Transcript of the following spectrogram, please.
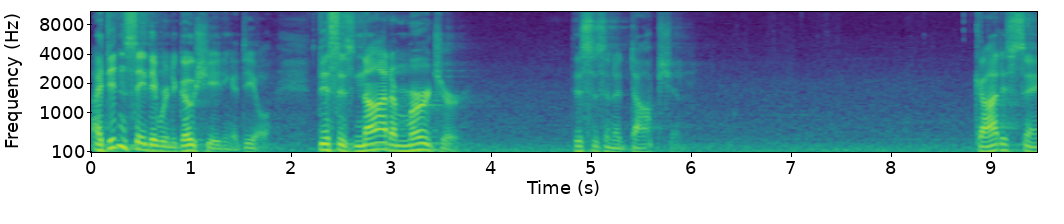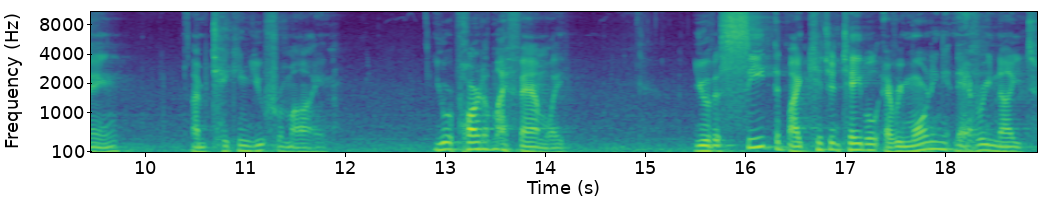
I didn't say they were negotiating a deal. This is not a merger, this is an adoption. God is saying, I'm taking you for mine. You are part of my family. You have a seat at my kitchen table every morning and every night.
